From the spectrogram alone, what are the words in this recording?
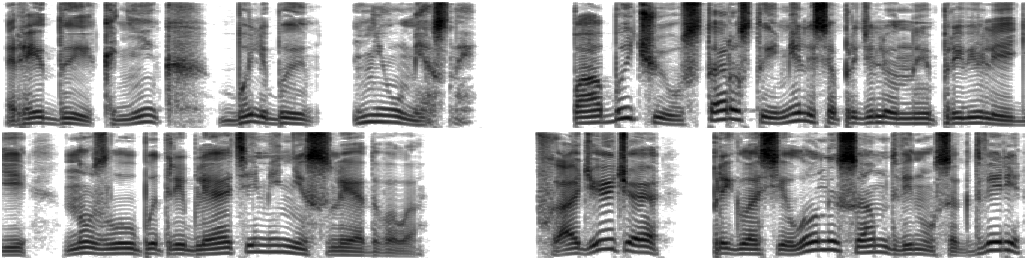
ряды книг были бы неуместны. По обычаю у старосты имелись определенные привилегии, но злоупотреблять ими не следовало. «Входите!» Пригласил он и сам двинулся к двери,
